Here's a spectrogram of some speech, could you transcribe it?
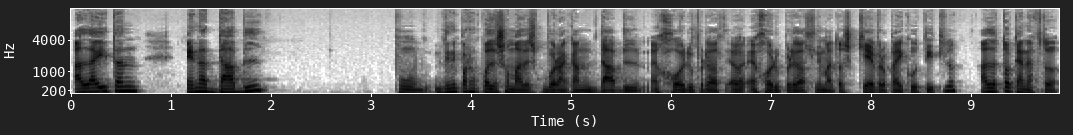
αλλά ήταν ένα double που δεν υπάρχουν πολλές ομάδες που μπορούν να κάνουν double εγχώριου πρωταθλήματος και ευρωπαϊκού τίτλου, αλλά το έκανε αυτό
